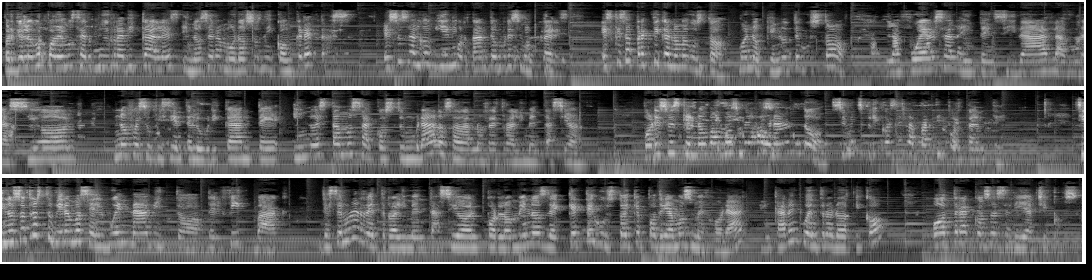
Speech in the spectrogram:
Porque luego podemos ser muy radicales y no ser amorosos ni concretas. Eso es algo bien importante, hombres y mujeres. Es que esa práctica no me gustó. Bueno, ¿qué no te gustó? La fuerza, la intensidad, la duración, no fue suficiente lubricante y no estamos acostumbrados a darnos retroalimentación. Por eso es que no vamos mejorando. Si me explico, esa es la parte importante. Si nosotros tuviéramos el buen hábito del feedback, de hacer una retroalimentación, por lo menos de qué te gustó y qué podríamos mejorar en cada encuentro erótico, otra cosa sería, chicos.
